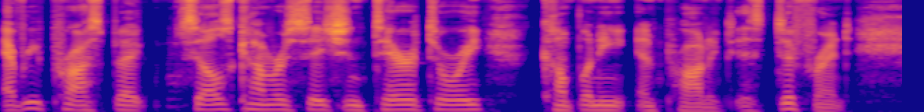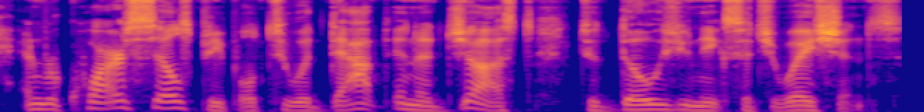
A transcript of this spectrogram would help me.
Every prospect, sales conversation, territory, company, and product is different and requires salespeople to adapt and adjust to those unique situations.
